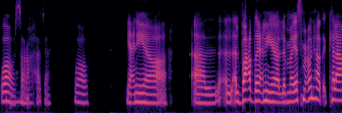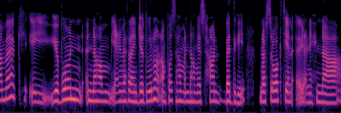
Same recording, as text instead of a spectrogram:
واو صراحة. واو. يعني آه، ال- ال- البعض يعني لما يسمعون هذا كلامك ي- يبون إنهم يعني مثلا يجدولون أنفسهم إنهم يصحون بدري. بنفس الوقت ين- يعني إحنا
